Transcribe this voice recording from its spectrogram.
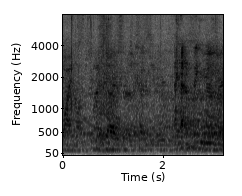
why not? I don't think are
